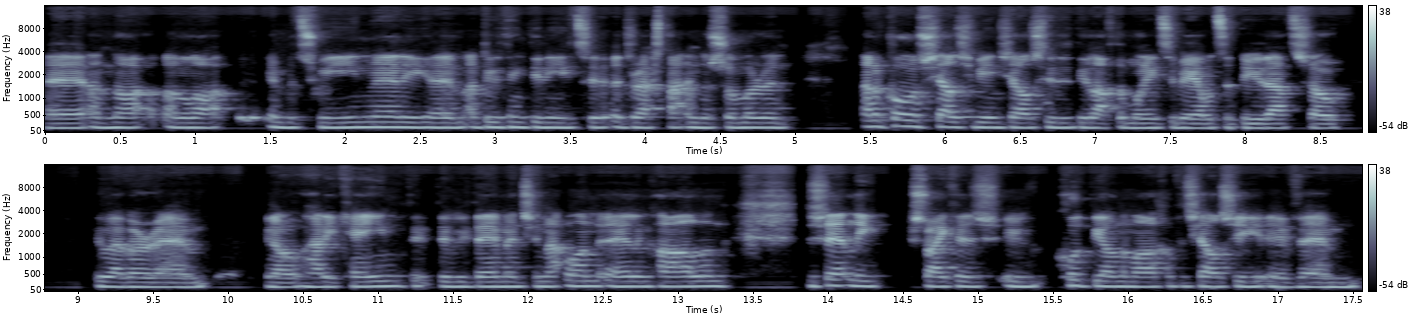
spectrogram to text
uh, and not a lot in between. Really, um, I do think they need to address that in the summer, and and of course Chelsea being Chelsea, they'll have the money to be able to do that. So whoever, um, you know, Harry Kane, did, did they mention that one? Erling Haaland, there's certainly strikers who could be on the market for Chelsea if um,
